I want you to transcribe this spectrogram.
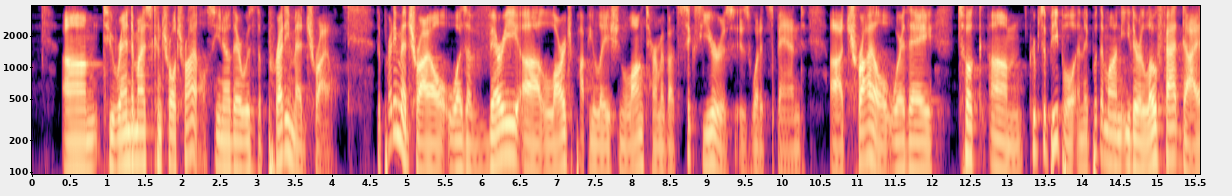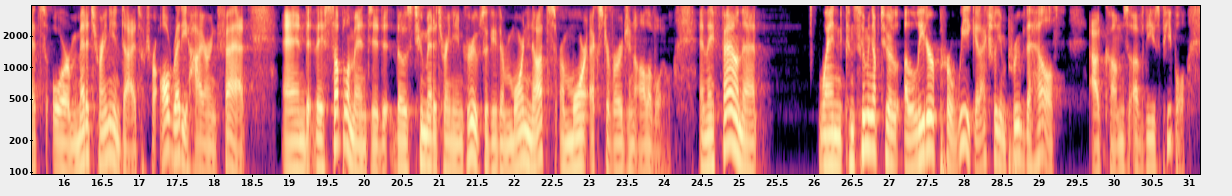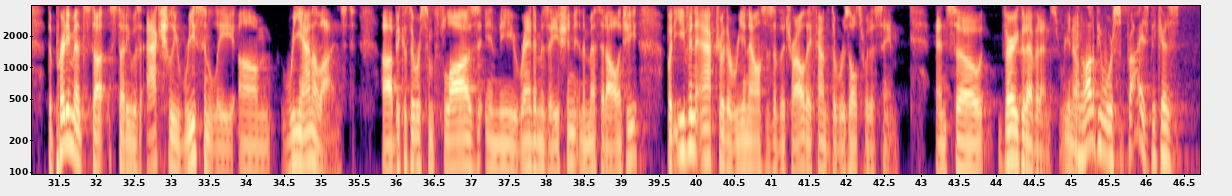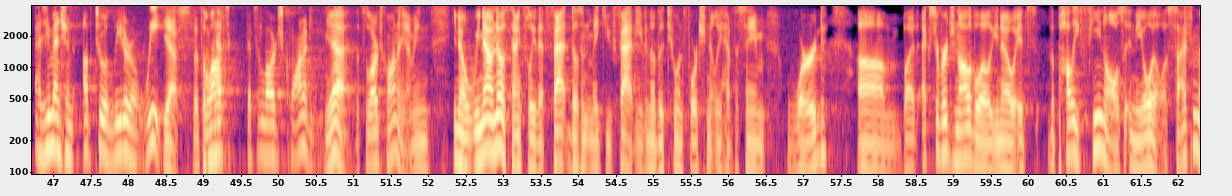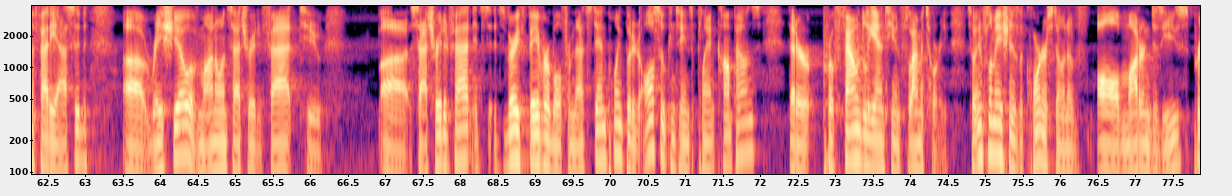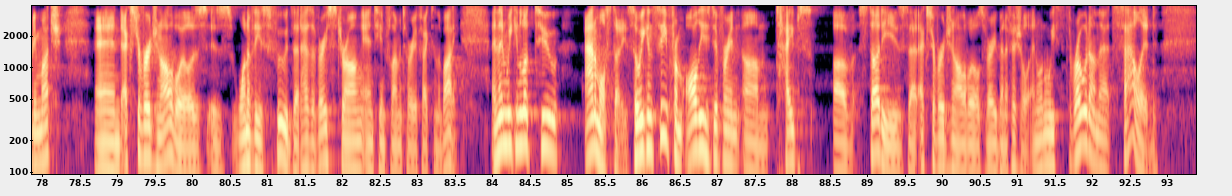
um, to randomized control trials. You know, there was the PREDIMED trial. The PREDIMED trial was a very uh, large population, long term, about six years is what it spanned, uh, trial where they took um, groups of people and they put them on either low fat diets or Mediterranean diets, which were already higher in fat. And they supplemented those two Mediterranean groups with either more nuts or more extra virgin olive oil. And they found that when consuming up to a liter per week, it actually improved the health outcomes of these people. The PREDIMED stu- study was actually recently um, reanalyzed uh, because there were some flaws in the randomization in the methodology. But even after the reanalysis of the trial, they found that the results were the same. And so, very good evidence. You know, and a lot of people were surprised because, as you mentioned, up to a liter a week. Yes, that's a I mean, lot. That's that's a large quantity. Yeah, that's a large quantity. I mean, you know, we now know, thankfully, that fat doesn't make you fat, even though the two unfortunately have the same word. Um, but extra virgin olive oil, you know, it's the polyphenols in the oil. Aside from the fatty acid uh, ratio of monounsaturated fat to uh, saturated fat, it's it's very favorable from that standpoint. But it also contains plant compounds that are profoundly anti-inflammatory. So inflammation is the cornerstone of all modern disease, pretty much. And extra virgin olive oil is, is one of these foods that has a very strong anti inflammatory effect in the body. And then we can look to animal studies. So we can see from all these different um, types of studies that extra virgin olive oil is very beneficial. And when we throw it on that salad,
